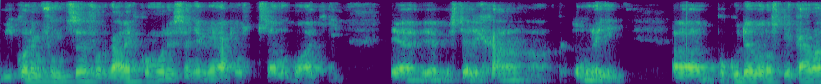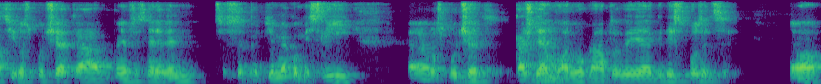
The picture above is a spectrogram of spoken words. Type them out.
výkonem funkce v orgánech komory se někdo nějakým způsobem obohatí, je, je prostě lichá a tomu není. Eh, pokud jde o rozklikávací rozpočet, já úplně přesně nevím, co se pod tím jako myslí. Eh, rozpočet každému advokátovi je k dispozici. No,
